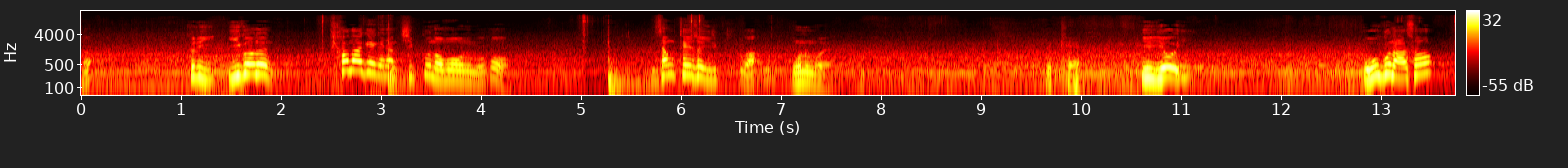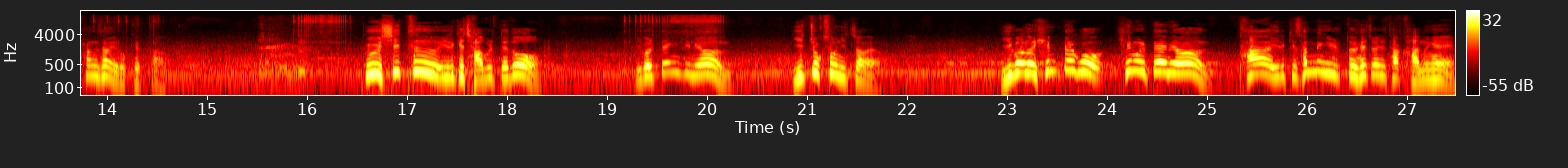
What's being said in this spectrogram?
어? 그리고 이- 이거는 편하게 그냥 짚고 넘어오는 거고 이 상태에서 이렇게 와- 오는 거예요. 이렇게. 이, 여, 이- 오고 나서 항상 이렇게 딱. 그 시트 이렇게 잡을 때도 이걸 당기면 이쪽 손 있잖아요. 이거는 힘 빼고 힘을 빼면 다 이렇게 360도 회전이 다 가능해.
